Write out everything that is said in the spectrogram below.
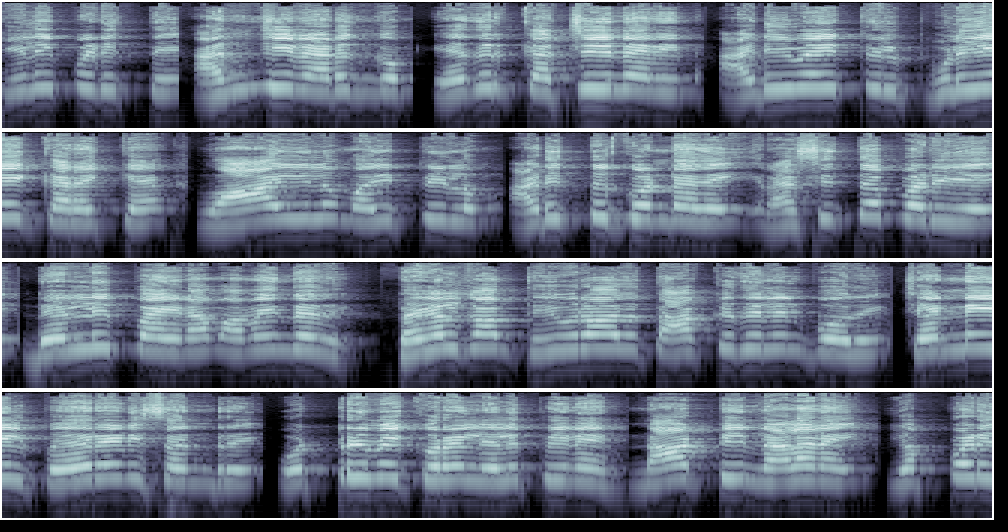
கிளிப்பிடித்து அஞ்சி நடுங்கும் எதிர்க்கட்சியினரின் அடிவயிற்றில் புலியை கரைக்க வாயிலும் வயிற்றிலும் அடித்து கொண்டதை ரசித்தபடியே டெல்லி பயணம் அமைந்தது. பெகல்காம் தீவிரவாத தாக்குதலின் போது சென்னையில் பேரணி சென்று ஒற்றுமை குரல் எழுப்பினேன். நாட்டின் நலனை எப்படி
